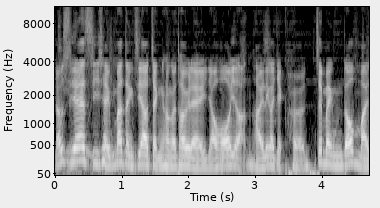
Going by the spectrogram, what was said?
有時咧事情唔一定只有正向嘅推理，有可能係呢個逆向，證明唔到唔係，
